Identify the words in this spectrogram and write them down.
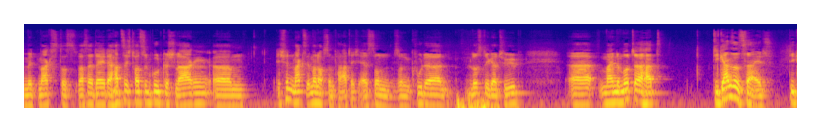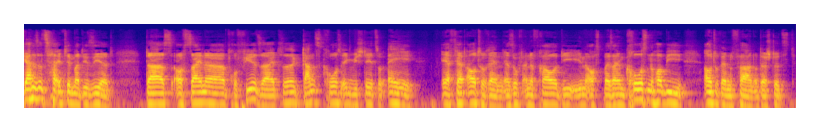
mit Max das Wasserdate. Er hat sich trotzdem gut geschlagen. Ähm, ich finde Max immer noch sympathisch. Er ist so ein, so ein cooler, lustiger Typ. Äh, meine Mutter hat die ganze Zeit, die ganze Zeit thematisiert dass auf seiner Profilseite ganz groß irgendwie steht so, ey, er fährt Autorennen. Er sucht eine Frau, die ihn auch bei seinem großen Hobby Autorennen fahren unterstützt.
